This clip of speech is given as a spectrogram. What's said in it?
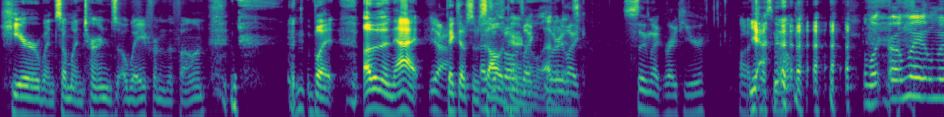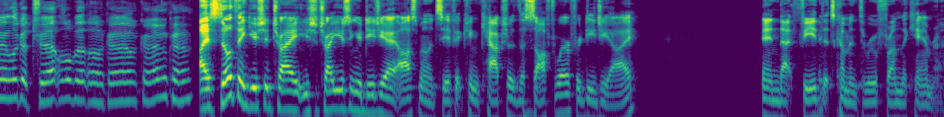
hear when someone turns away from the phone. but other than that, Yeah. picked up some As the solid phone's, paranormal like, literally, evidence. like sitting like right here on a yeah. chest mount. I'm like, oh, let me let me look at chat a little bit. Okay, okay, okay. I still think you should try you should try using your DJI Osmo and see if it can capture the software for DJI and that feed that's coming through from the camera.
